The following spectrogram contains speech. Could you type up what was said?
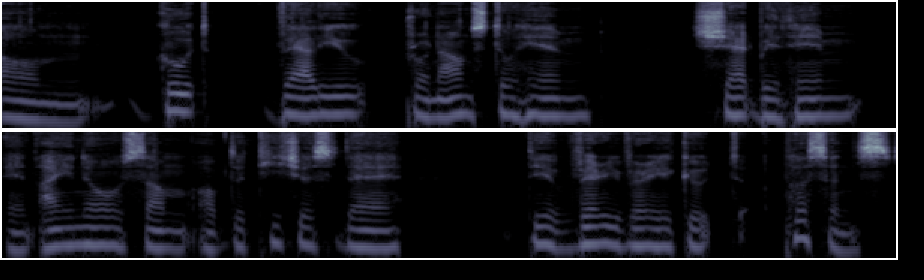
um, good value pronounced to him shared with him. And i know some of the teachers there they are very very good persons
